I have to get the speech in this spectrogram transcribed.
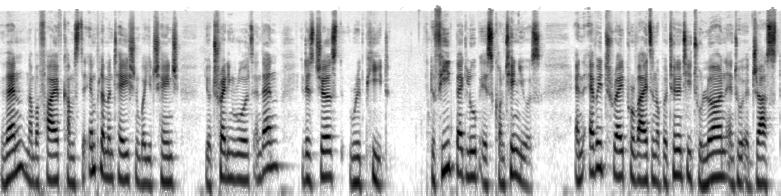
Then, number five comes the implementation where you change your trading rules, and then it is just repeat. The feedback loop is continuous, and every trade provides an opportunity to learn and to adjust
